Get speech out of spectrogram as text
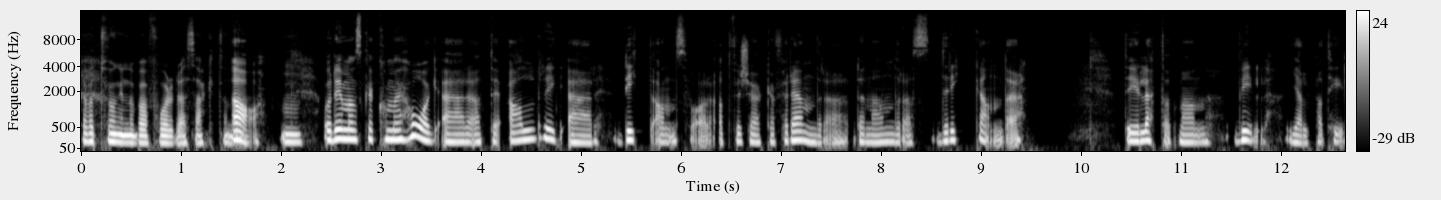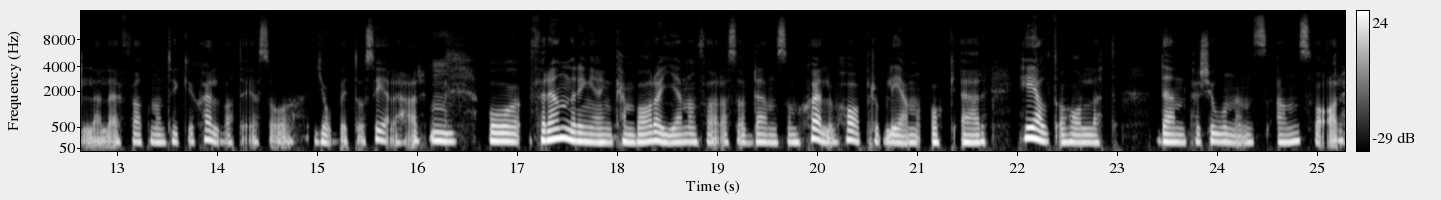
Jag var tvungen att bara få det där sagt. Ändå. Ja, Mm. och det man ska komma ihåg är att det aldrig är ditt ansvar att försöka förändra den andras drickande. Det är lätt att man vill hjälpa till eller för att man tycker själv att det är så jobbigt att se det här. Mm. Och förändringen kan bara genomföras av den som själv har problem och är helt och hållet den personens ansvar.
